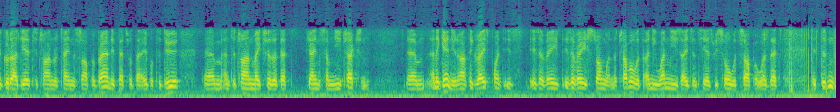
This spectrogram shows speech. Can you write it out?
a good idea to try and retain the SAPA brand if that's what they're able to do, um, and to try and make sure that that gains some new traction. Um, and again, you know, I think Ray's point is is a very is a very strong one. The trouble with only one news agency, as we saw with SAPA, was that it didn't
